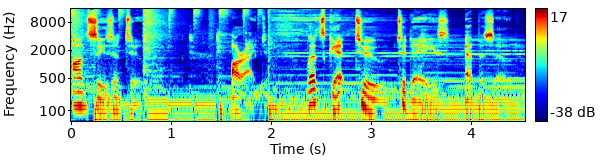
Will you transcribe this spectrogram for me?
on season two. All right, let's get to today's episode.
